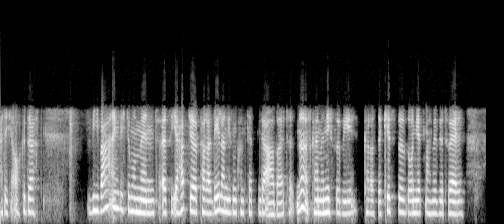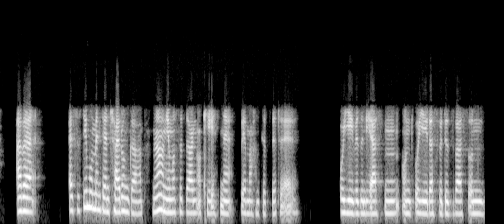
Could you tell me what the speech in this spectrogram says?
hatte ich auch gedacht, wie war eigentlich der Moment? Also ihr habt ja parallel an diesen Konzepten gearbeitet. Ne? Es kam ja nicht so wie Karl aus der Kiste, so und jetzt machen wir virtuell. Aber als es den Moment der Entscheidung gab, ne, und ihr musstet sagen, okay, ne, wir machen es jetzt virtuell. oh je, wir sind die Ersten und oh je, das wird jetzt was und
